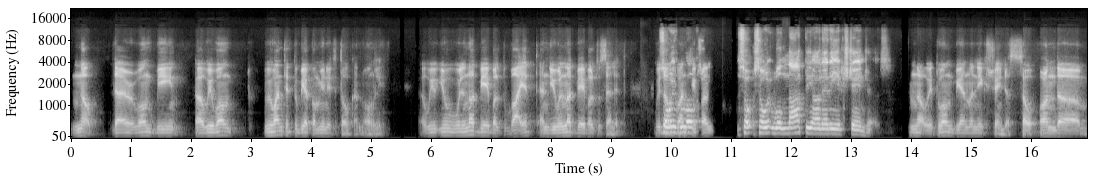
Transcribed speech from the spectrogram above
No, there won't be. Uh, we won't. We want it to be a community token only. Uh, we, you will not be able to buy it, and you will not be able to sell it. We so don't want will, people. So, so it will not be on any exchanges. No, it won't be on any exchanges. So on the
